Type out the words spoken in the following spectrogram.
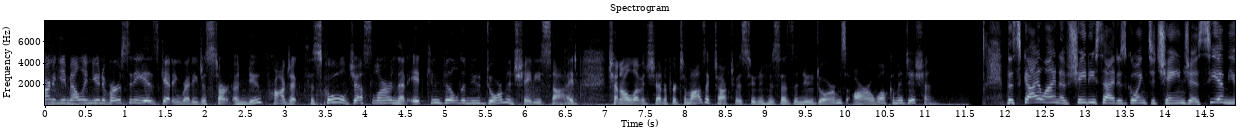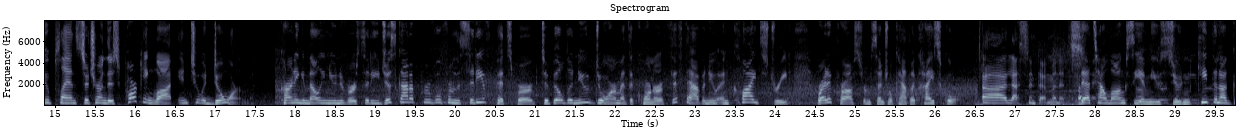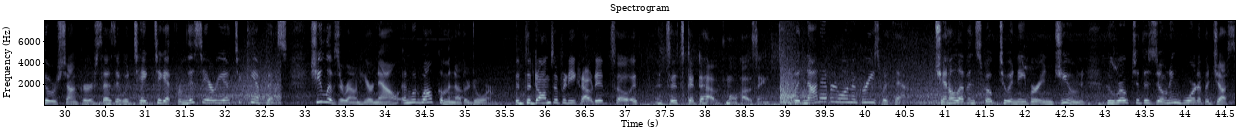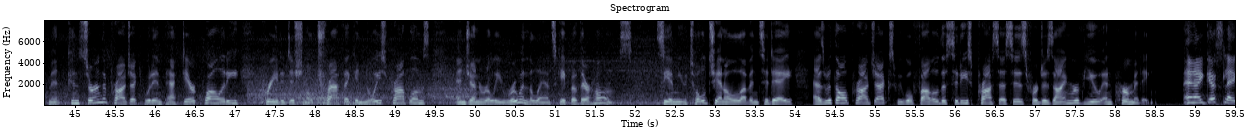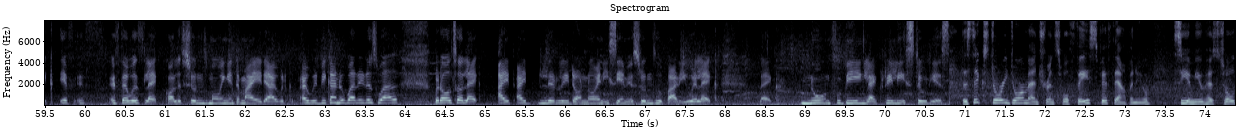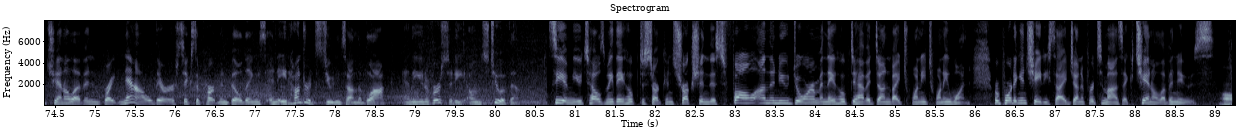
Carnegie Mellon University is getting ready to start a new project. The school just learned that it can build a new dorm in Shadyside. Channel 11's Jennifer Tomazic talked to a student who says the new dorms are a welcome addition. The skyline of Shadyside is going to change as CMU plans to turn this parking lot into a dorm. Carnegie Mellon University just got approval from the city of Pittsburgh to build a new dorm at the corner of Fifth Avenue and Clyde Street, right across from Central Catholic High School. Uh, less than 10 minutes. That's how long CMU student Keethana Gurushankar says it would take to get from this area to campus. She lives around here now and would welcome another dorm. The dorms are pretty crowded, so it, it's, it's good to have more housing. But not everyone agrees with that. Channel 11 spoke to a neighbor in June who wrote to the Zoning Board of Adjustment concerned the project would impact air quality, create additional traffic and noise problems, and generally ruin the landscape of their homes. CMU told Channel 11 today, as with all projects, we will follow the city's processes for design review and permitting. And I guess like if, if, if there was like college students moving into my area, I would I would be kind of worried as well. But also like I, I literally don't know any CMU students who party. We're like like known for being like really studious. The six-story dorm entrance will face Fifth Avenue. CMU has told Channel 11 right now there are six apartment buildings and 800 students on the block, and the university owns two of them. CMU tells me they hope to start construction this fall on the new dorm, and they hope to have it done by 2021. Reporting in Shadyside, Jennifer Tomazic, Channel 11 News.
